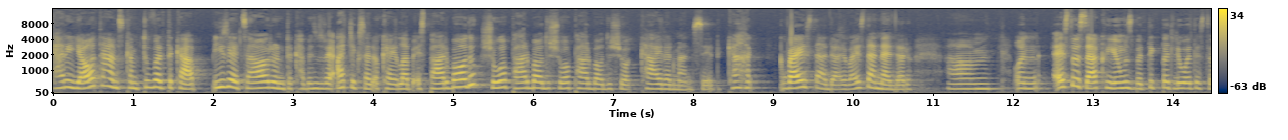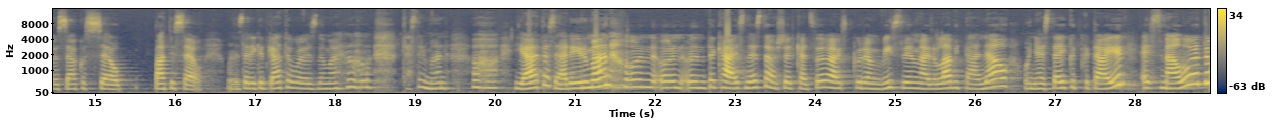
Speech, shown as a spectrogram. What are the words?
kā arī jautājums, kam tu vari kā, iziet cauri un atķeksēt, ok, labi, es pārbaudu šo, pārbaudu šo, pārbaudu šo, kā ir ar mani sirdi. Kā, vai es tā daru, vai es tā nedaru. Um, un es to saku jums, bet tikpat ļoti es to saku sev pati sev. Un es arī, kad gatavojos, domāju, oh, tas ir man, oh, jā, tas arī ir man. Un, un, un tā kā es nestāvu šeit kā cilvēks, kuram viss vienmēr ir labi, tā nav. Un ja es teiktu, ka tā ir, es melotu,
